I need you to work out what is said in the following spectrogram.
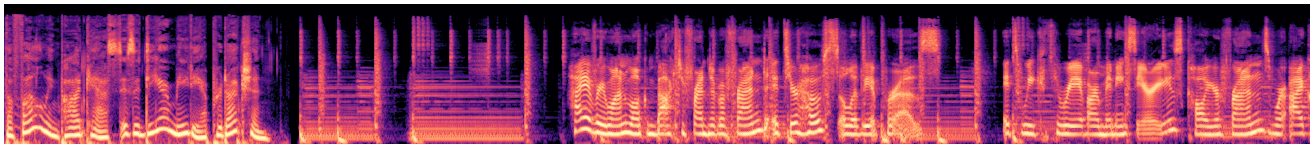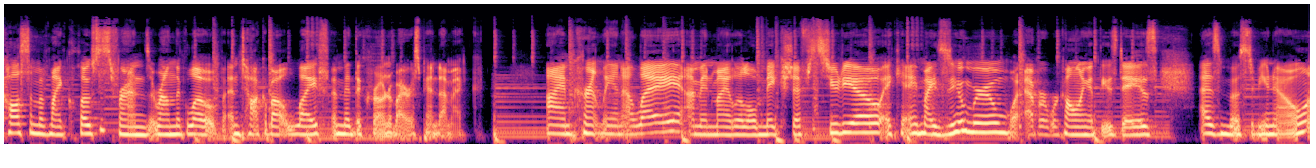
The following podcast is a Dear Media production. Hi, everyone. Welcome back to Friend of a Friend. It's your host, Olivia Perez. It's week three of our mini series, Call Your Friends, where I call some of my closest friends around the globe and talk about life amid the coronavirus pandemic. I'm currently in LA. I'm in my little makeshift studio, aka my Zoom room, whatever we're calling it these days, as most of you know.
